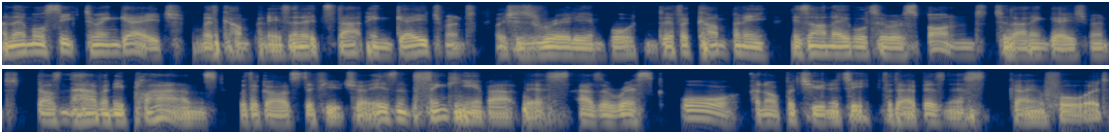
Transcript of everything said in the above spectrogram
And then we'll seek to engage with companies. And it's that engagement which is really important. If a company is unable to respond to that engagement, doesn't have any plans with regards to the future, isn't thinking about this as a risk or an opportunity for their business going forward,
